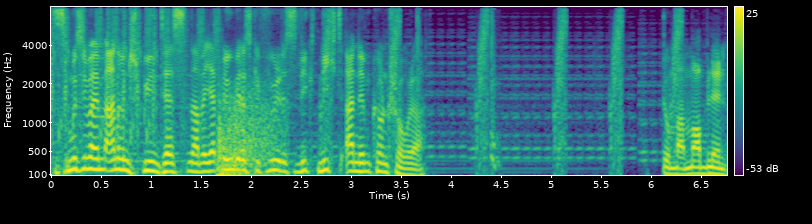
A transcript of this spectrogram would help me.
Das muss ich mal im anderen Spielen testen, aber ich habe irgendwie das Gefühl, das liegt nicht an dem Controller. Dummer Moblin.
